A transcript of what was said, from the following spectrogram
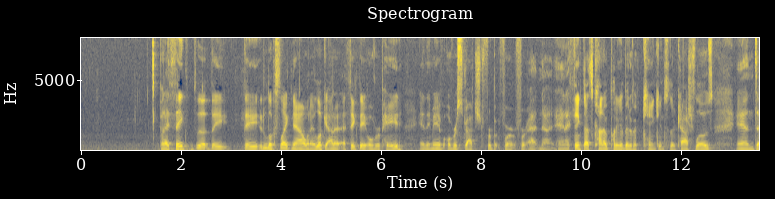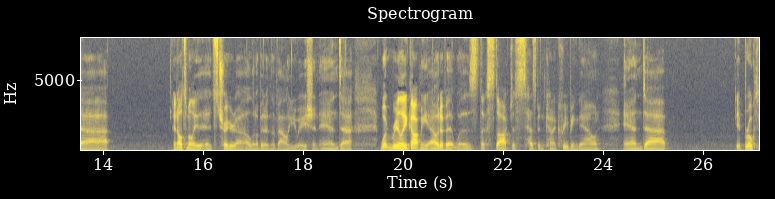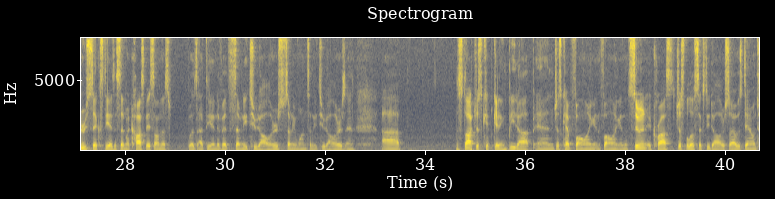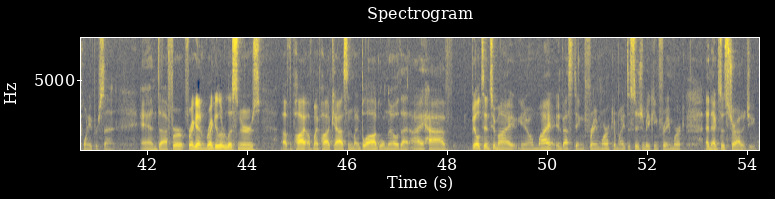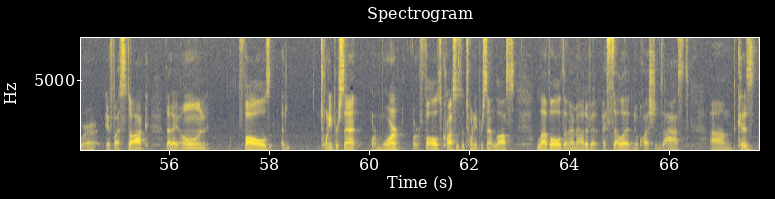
but I think the, they they it looks like now when I look at it, I think they overpaid and they may have overstretched for for for Aetna, and I think that's kind of putting a bit of a kink into their cash flows, and uh, and ultimately it's triggered a, a, little bit in the valuation. And uh, what really got me out of it was the stock just has been kind of creeping down, and uh, it broke through 60. As I said, my cost base on this was at the end of it $72, $71, $72, and uh, the stock just kept getting beat up and just kept falling and falling. And soon it crossed just below $60, so I was down 20%. And uh, for, for, again, regular listeners of, the po- of my podcast and my blog will know that I have built into my, you know, my investing framework and my decision-making framework an exit strategy where if a stock that I own falls at 20% or more, or falls, crosses the 20% loss level, then I'm out of it. I sell it, no questions asked. Um, because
